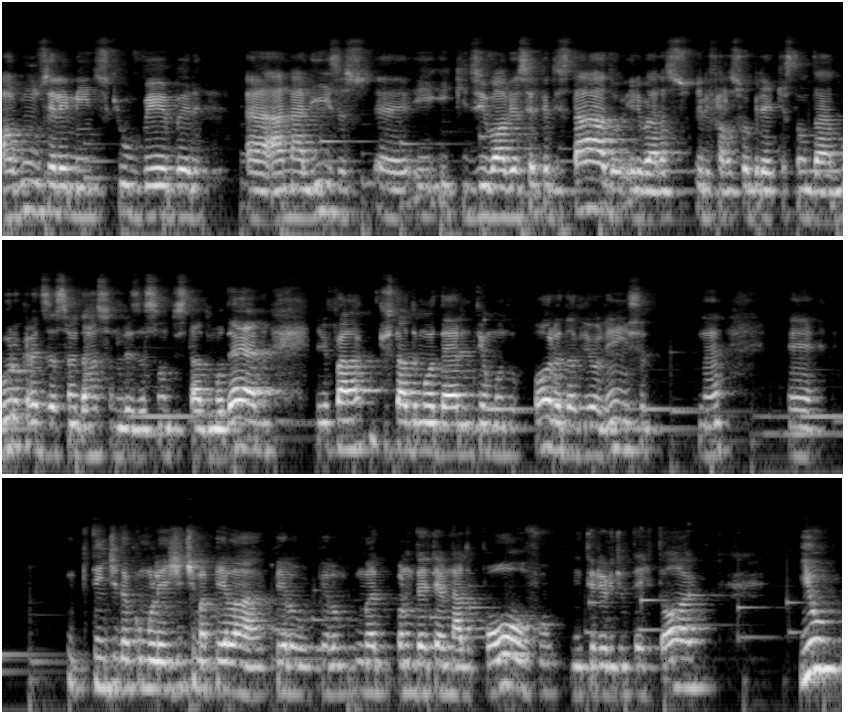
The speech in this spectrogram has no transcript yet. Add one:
alguns elementos que o Weber analisa uh, e, e, que desenvolve acerca do Estado, ele, vai, ele fala sobre a questão da burocratização e da racionalização do Estado moderno, ele fala que o Estado moderno tem um monopólio da violência, né? É, entendida como legítima pela, pelo, pelo uma, por um determinado povo no interior de um território. E o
